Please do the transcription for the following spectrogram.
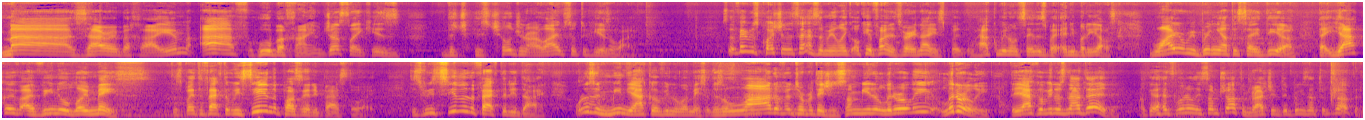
Ma zare b'chaim af hu b'chaim. Just like his the, his children are alive, so too he is alive. So the famous question that's asked, I mean, like, okay, fine, it's very nice, but how come we don't say this by anybody else? Why are we bringing out this idea that Yaakov Avinu loy mace, despite the fact that we see in the pasuk that he passed away? Does we see the fact that he died? What does it mean, Yaakov Avinu loy mace? There's a lot of interpretations. Some mean it literally, literally, the Yaakov Avinu is not dead. Okay, that's literally some shatim. Rashi brings that to shatim,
